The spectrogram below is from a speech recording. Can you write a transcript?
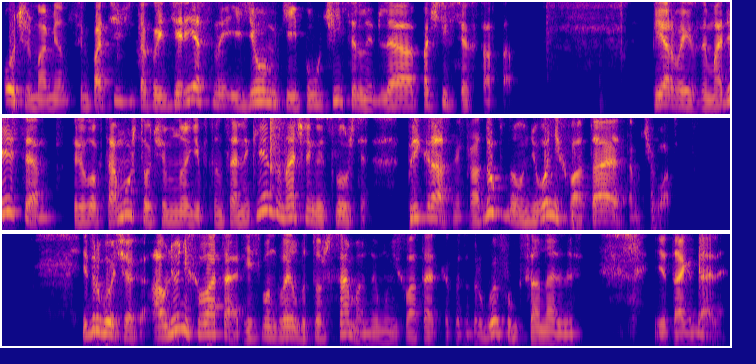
Очень момент симпатичный, такой интересный, и емкий, и поучительный для почти всех стартапов. Первое их взаимодействие привело к тому, что очень многие потенциальные клиенты начали говорить, слушайте, прекрасный продукт, но у него не хватает там чего-то. И другой человек, а у него не хватает. Если бы он говорил бы то же самое, но ему не хватает какой-то другой функциональности и так далее.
